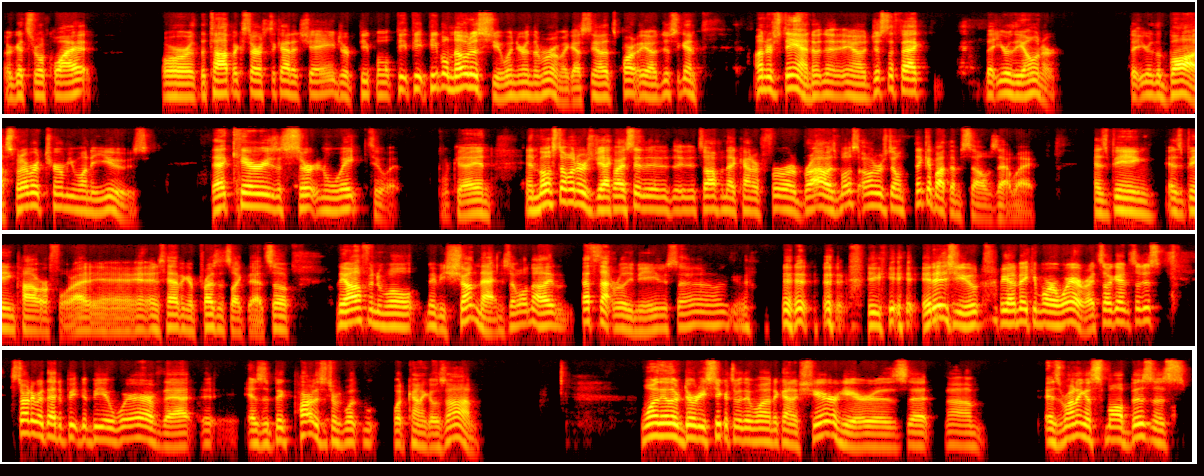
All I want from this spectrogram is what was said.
or gets real quiet, or the topic starts to kind of change, or people pe- people notice you when you're in the room. I guess you know that's part. You know, just again, understand. You know, just the fact that you're the owner, that you're the boss, whatever term you want to use, that carries a certain weight to it. Okay, and and most owners, Jack, I say that it's often that kind of furrowed brow is most owners don't think about themselves that way as being as being powerful, right? As having a presence like that. So they often will maybe shun that and say, "Well, no, that's not really me." So uh, it is you. We got to make you more aware, right? So again, so just starting with that to be to be aware of that uh, as a big part of this in terms of what what kind of goes on. One of the other dirty secrets that they wanted to kind of share here is that um, as running a small business,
